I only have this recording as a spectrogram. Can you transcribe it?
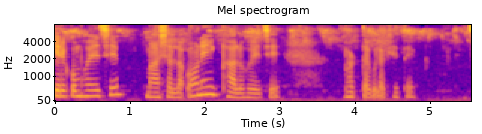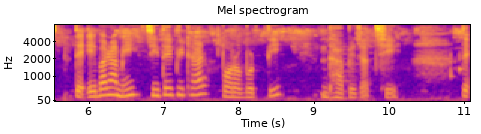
কীরকম হয়েছে। মাশাল্লাহ অনেক ভালো হয়েছে ভর্তাগুলো খেতে। তো এবার আমি চিতে পিঠার পরবর্তী ধাপে যাচ্ছি। তো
